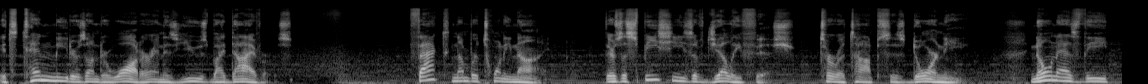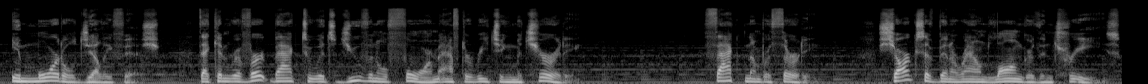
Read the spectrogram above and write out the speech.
It's 10 meters underwater and is used by divers. Fact number 29. There's a species of jellyfish, Turritopsis dohrnii, known as the immortal jellyfish, that can revert back to its juvenile form after reaching maturity. Fact number 30. Sharks have been around longer than trees.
